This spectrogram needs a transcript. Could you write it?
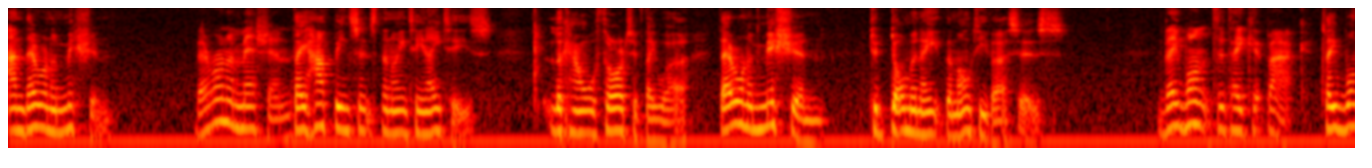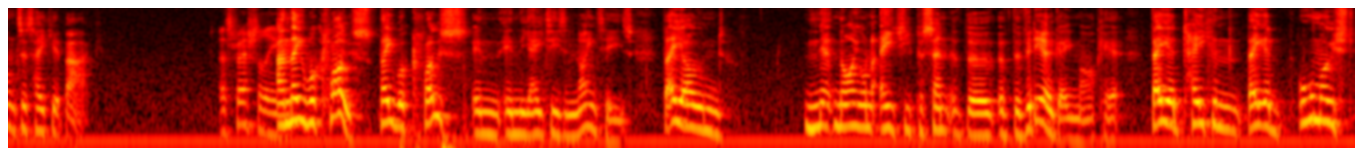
And they're on a mission. They're on a mission. They have been since the 1980s. Look how authoritative they were. They're on a mission to dominate the multiverses. They want to take it back, They want to take it back. especially And they were close. They were close in, in the 80s and 90s. They owned n- nigh on 80% of the of the video game market. They had taken they had almost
